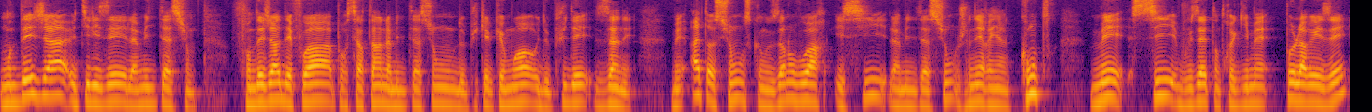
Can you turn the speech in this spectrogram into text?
ont déjà utilisé la méditation font déjà des fois pour certains la méditation depuis quelques mois ou depuis des années. Mais attention, ce que nous allons voir ici, la méditation, je n'ai rien contre, mais si vous êtes entre guillemets polarisé,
